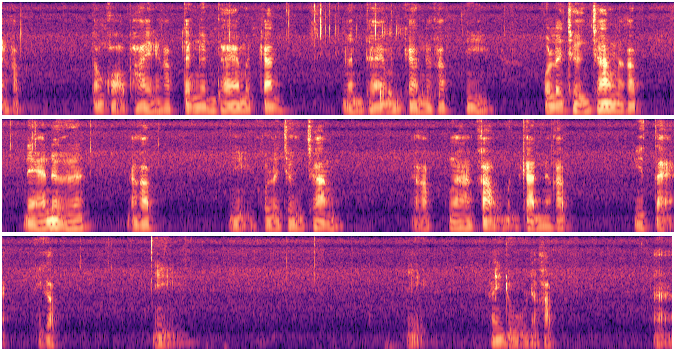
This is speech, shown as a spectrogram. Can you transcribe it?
นะครับ ต้องขออภัยนะครับ แต่เงินแท้เหมือนกัน เงินแท้เหมือนกันนะครับ นี่คนละเชิงช่างนะครับ แหนเหนือนะครับ นี่คนละเชิงช่างนะครับ งาเก่าเหมือนกันนะครับนี่แตกนี่ครับ นี่ นี่ ให้ดูนะครับ อ่า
